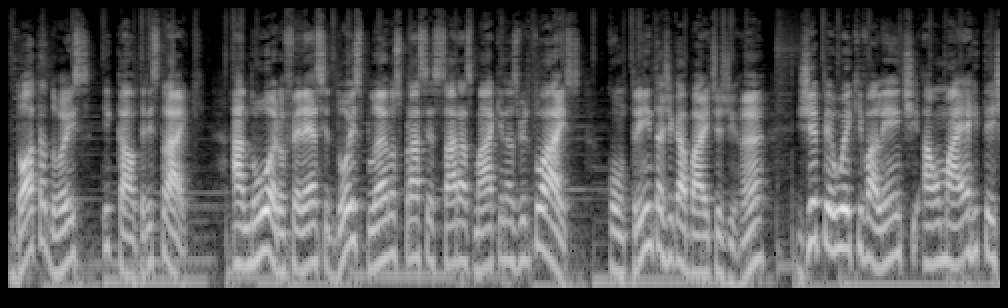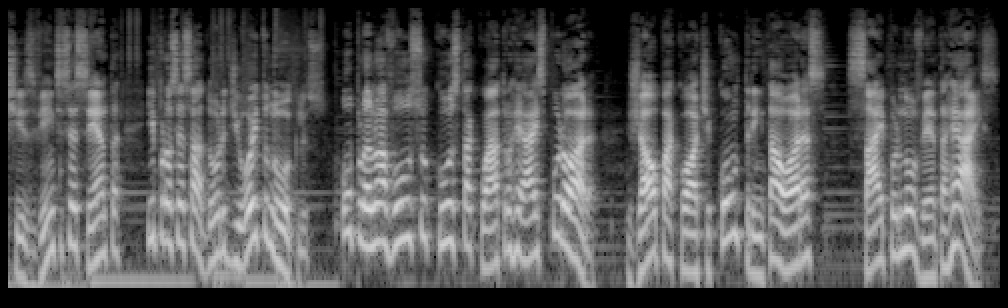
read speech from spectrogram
Dota 2 e Counter-Strike. A Noar oferece dois planos para acessar as máquinas virtuais, com 30 GB de RAM, GPU equivalente a uma RTX 2060 e processador de 8 núcleos. O plano avulso custa R$ 4,00 por hora, já o pacote com 30 horas sai por 90 reais.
